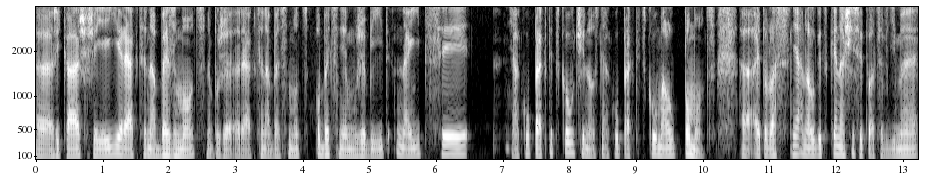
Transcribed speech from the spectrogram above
Eh, říkáš, že její reakce na bezmoc, nebo že reakce na bezmoc obecně může být najít si nějakou praktickou činnost, nějakou praktickou malou pomoc. Eh, a je to vlastně analogické naší situace. Vidíme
